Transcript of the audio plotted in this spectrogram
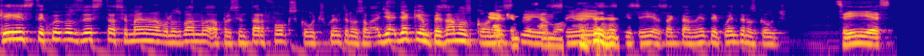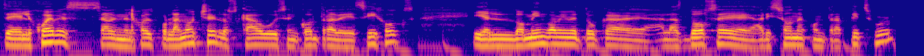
¿Qué este juegos de esta semana nos vamos a presentar Fox, coach? Cuéntenos. Ya, ya que empezamos con este. Sí, sí, exactamente. Cuéntenos, coach. Sí, este, el jueves, saben, el jueves por la noche, los Cowboys en contra de Seahawks. Y el domingo a mí me toca eh, a las 12 Arizona contra Pittsburgh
